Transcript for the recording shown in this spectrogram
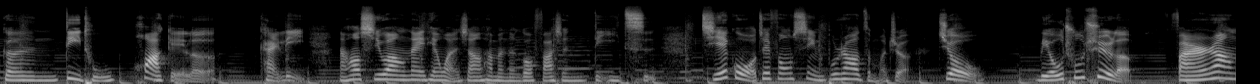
跟地图画给了凯莉，然后希望那一天晚上他们能够发生第一次。结果这封信不知道怎么着就。流出去了，反而让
